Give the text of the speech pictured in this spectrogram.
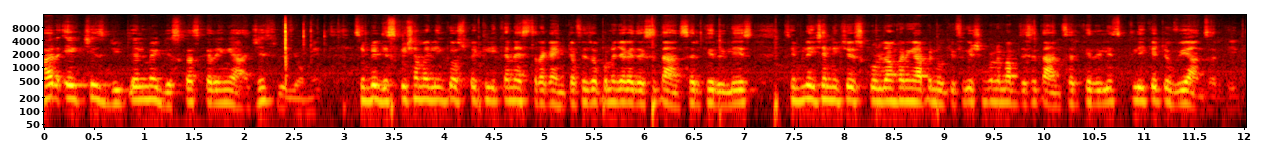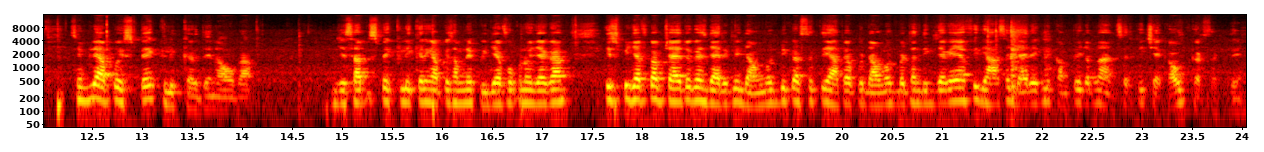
हर एक चीज़ डिटेल में डिस्कस करेंगे आज इस वीडियो में। सिंपली डिस्क्रिप्शन में लिंक है, उस पर क्लिक करना, इस तरह का इंटरफेस ओपन हो जाएगा देख सकते हैं आंसर की रिलीज़ सिंपली नीचे नीचे स्क्रॉल डाउन करेंगे, यहाँ पे नोटिफिकेशन को आप देख सकते हैं आंसर की रिलीज़ क्लिक है टू वी आंसर की। सिंपली आपको इस पर क्लिक कर देना होगा। जैसे आप इस पर क्लिक करेंगे, आपके सामने पीडीएफ ओपन हो जाएगा। इस पीडीएफ को आप चाहे तो कैसे डायरेक्टली डाउनलोड भी कर सकते हैं। यहाँ पे आपको डाउनलोड बटन दिख जाएगा, या फिर यहाँ से डायरेक्टली कंप्लीट अपना आंसर की चेकआउट कर सकते हैं।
